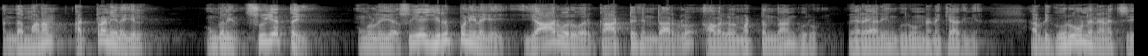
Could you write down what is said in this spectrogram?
அந்த மனம் அற்ற நிலையில் உங்களின் சுயத்தை உங்களுடைய சுய இருப்பு நிலையை யார் ஒருவர் காட்டுகின்றார்களோ அவர்கள் மட்டும்தான் குரு. வேற யாரையும் குருன்னு நினைக்காதீங்க. அப்படி குருன்னு நினச்சி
